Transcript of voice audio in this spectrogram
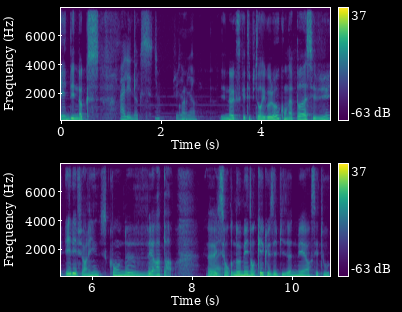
et des Nox. Ah, les Nox, tiens, je les aime Ouais. bien. Les Nox qui étaient plutôt rigolos, qu'on n'a pas assez vus, et les Furlings qu'on ne verra pas. Euh, Ouais. Ils sont renommés dans quelques épisodes, mais alors c'est tout.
